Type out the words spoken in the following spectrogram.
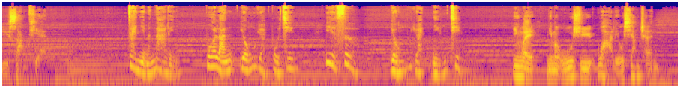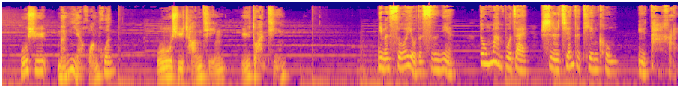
与桑田。在你们那里，波澜永远不惊，夜色永远宁静。因为。你们无需瓦流香尘，无需门掩黄昏，无需长亭与短亭。你们所有的思念，都漫步在史前的天空与大海。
